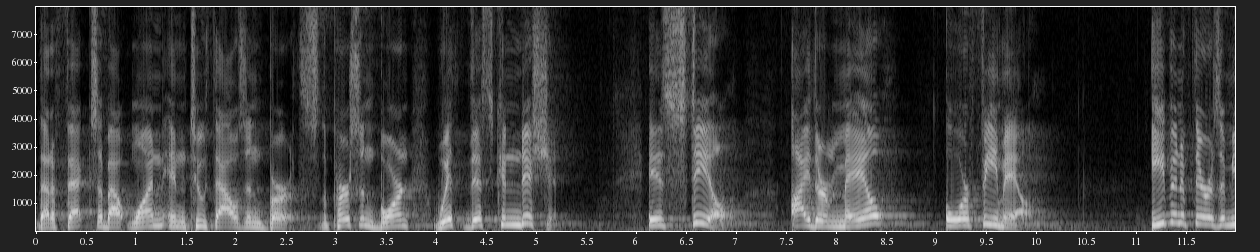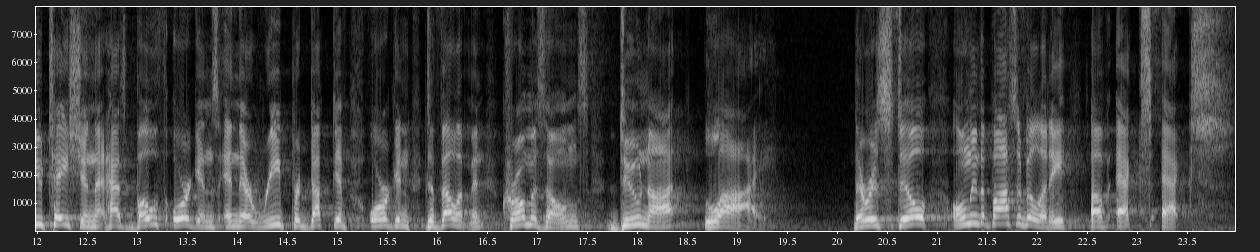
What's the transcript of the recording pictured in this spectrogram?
that affects about 1 in 2,000 births. The person born with this condition is still either male or female even if there is a mutation that has both organs in their reproductive organ development, chromosomes do not lie. There is still only the possibility of XX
